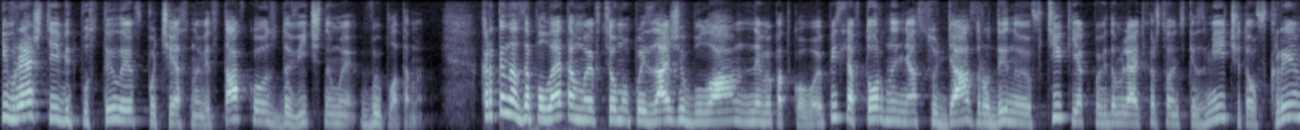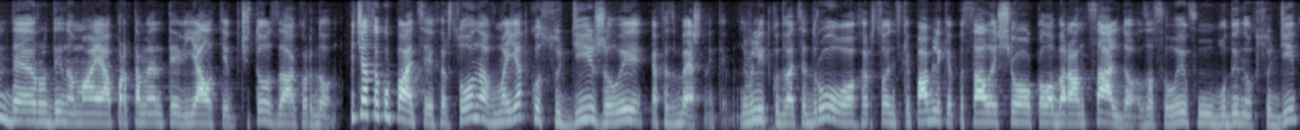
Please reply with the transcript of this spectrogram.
І врешті відпустили в почесну відставку з довічними виплатами. Картина з еполетами в цьому пейзажі була не випадковою. Після вторгнення суддя з родиною втік, як повідомляють херсонські змі, чи то в Крим, де родина має апартаменти в Ялті, чи то за кордон. Під час окупації Херсона в маєтку судді жили ФСБшники. Влітку 22-го херсонські пабліки писали, що колаборант Сальдо заселив у будинок судді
